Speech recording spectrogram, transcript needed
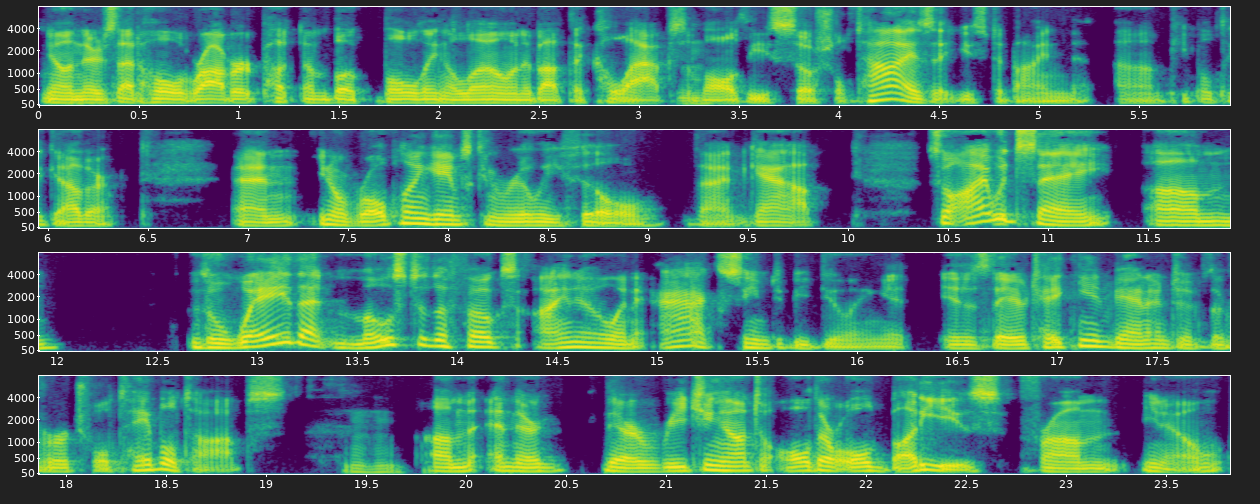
you know, and there's that whole Robert Putnam book, Bowling Alone, about the collapse mm-hmm. of all these social ties that used to bind um, people together. And you know, role playing games can really fill that gap. So I would say um, the way that most of the folks I know in ACKS seem to be doing it is they are taking advantage of the virtual tabletops, mm-hmm. um, and they're they're reaching out to all their old buddies from you know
